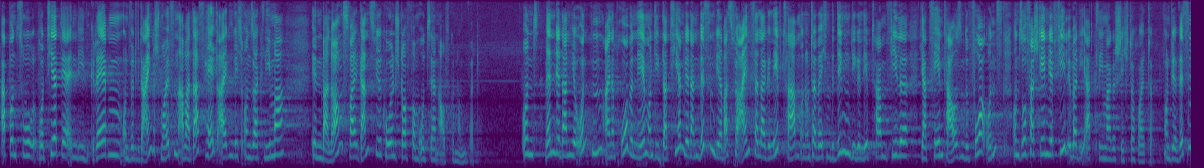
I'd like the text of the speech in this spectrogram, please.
Ab und zu rotiert der in die Gräben und wird wieder eingeschmolzen, aber das hält eigentlich unser Klima in Balance, weil ganz viel Kohlenstoff vom Ozean aufgenommen wird. Und wenn wir dann hier unten eine Probe nehmen und die datieren wir, dann wissen wir, was für Einzeller gelebt haben und unter welchen Bedingungen die gelebt haben, viele Jahrzehntausende vor uns. Und so verstehen wir viel über die Erdklimageschichte heute. Und wir wissen,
